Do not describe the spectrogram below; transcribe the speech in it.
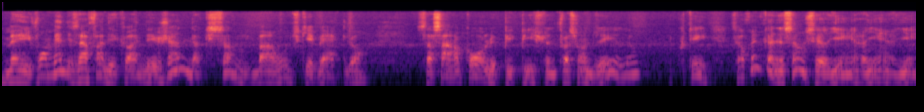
Mais ils vont mettre des enfants d'école, des jeunes là, qui sortent du barreau du Québec, là, ça sent encore le pipi, c'est une façon de dire. Là. Écoutez, ça aucune connaissance, c'est rien, rien, rien.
